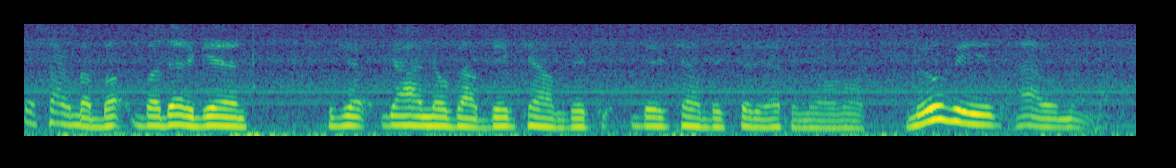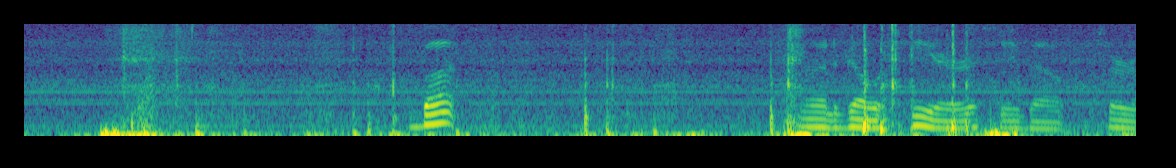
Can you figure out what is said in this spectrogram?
Let's talk about, but but then again, you got, gotta know about big town, big big town, big city. up in Illinois. Movies, I don't know. But I'm gonna go here, see about survey.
